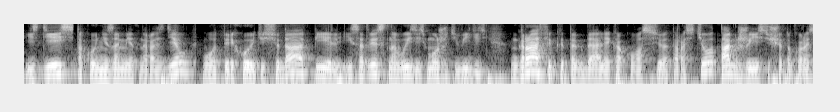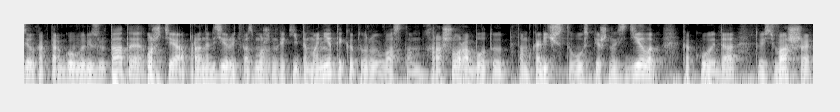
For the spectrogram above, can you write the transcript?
и здесь такой незаметный раздел, вот, переходите сюда, PL, и, соответственно, вы здесь можете видеть график так далее, как у вас все это растет. Также есть еще такой раздел, как торговые результаты. Можете проанализировать, возможно, какие-то монеты, которые у вас там хорошо работают, там количество успешных сделок какое, да, то есть ваши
